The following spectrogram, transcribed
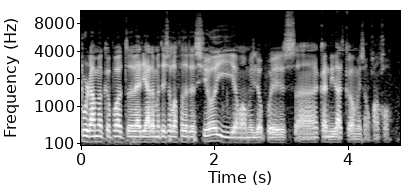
programa que pot haver-hi ara mateix a la federació i amb el millor pues, eh, candidat que és en Juanjo.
